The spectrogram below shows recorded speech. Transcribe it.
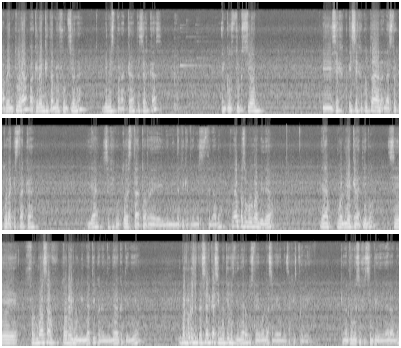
aventura, para que vean que también funciona. Vienes para acá, te acercas en construcción y se, ejecuta la estructura que está acá. Ya se ejecutó esta torre Illuminati que tenemos de este lado. Voy a pasar un poco al video. Ya volví a creativo. Se formó esa torre Illuminati con el dinero que tenía. Y por ejemplo, si te acercas y no tienes dinero, pues te vuelve a salir el mensaje este de que no tienes suficiente dinero, ¿no?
